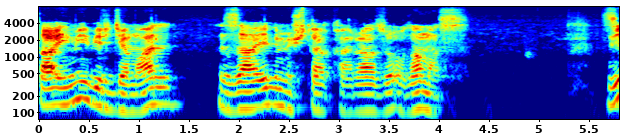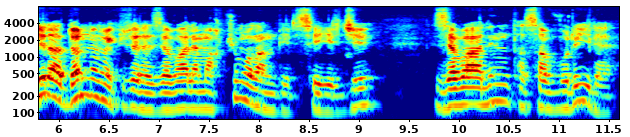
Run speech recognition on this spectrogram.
daimi bir cemal, zail müştaka razı olamaz. Zira dönmemek üzere zevale mahkum olan bir seyirci, zevalin tasavvuru ile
